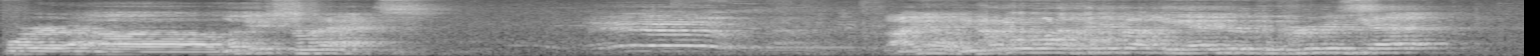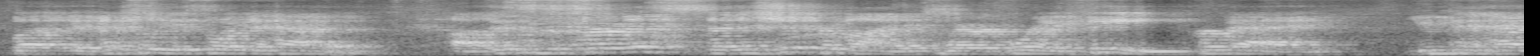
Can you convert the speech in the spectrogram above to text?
for uh, Luggage Direct. I know, you don't even want to think about the end of the cruise yet, but eventually it's going to happen. Uh, this is a service that the ship provides where for a fee per bag, you can have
